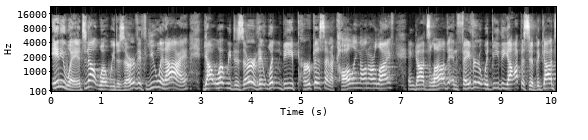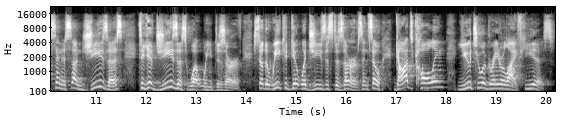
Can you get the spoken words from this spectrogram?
Anyway, it's not what we deserve. If you and I I got what we deserve, it wouldn't be purpose and a calling on our life and God's love and favor. It would be the opposite. But God sent his son Jesus to give Jesus what we deserve so that we could get what Jesus deserves. And so God's calling you to a greater life. He is.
